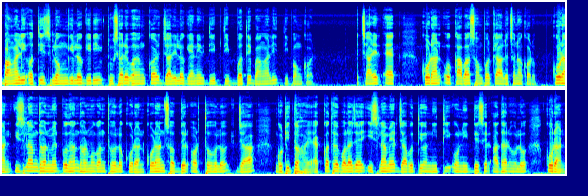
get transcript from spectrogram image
বাঙালি অতীশ লঙ্ঘিল গিরি তুষারে ভয়ঙ্কর জ্বালিল জ্ঞানের দ্বীপ তিব্বতে বাঙালি দীপঙ্কর। চারের এক, কোরআন ও কাবা সম্পর্কে আলোচনা করো। কোরআন, ইসলাম ধর্মের প্রধান ধর্মগ্রন্থ হলো কোরআন। কোরআন শব্দের অর্থ হলো যা গঠিত হয়। এক কথায় বলা যায়, ইসলামের যাবতীয় নীতি ও নির্দেশের আধার হলো কোরআন।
